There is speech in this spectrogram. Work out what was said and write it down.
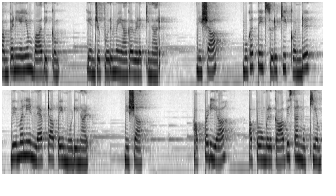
கம்பெனியையும் பாதிக்கும் என்று பொறுமையாக விளக்கினார். நிஷா முகத்தை சுருக்கி கொண்டு விமலின் லேப்டாப்பை மூடினாள். நிஷா அப்படியா? அப்போ உங்களுக்கு ஆபீஸ் தான் முக்கியம்.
